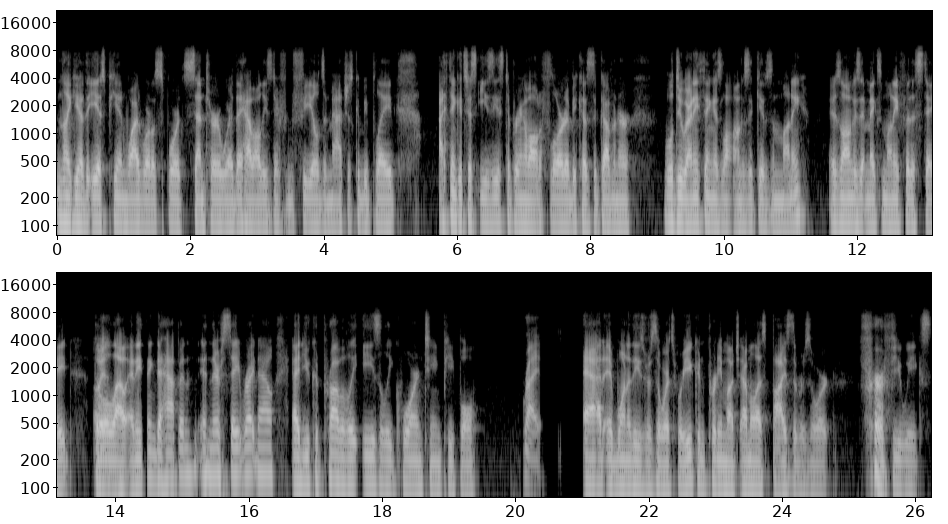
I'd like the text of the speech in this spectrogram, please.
like you have the ESPN Wide World of Sports Center where they have all these different fields and matches could be played. I think it's just easiest to bring them all to Florida because the governor will do anything as long as it gives them money, as long as it makes money for the state. They'll oh, yeah. allow anything to happen in their state right now, and you could probably easily quarantine people. Right. At, at one of these resorts where you can pretty much MLS buys the resort for a few weeks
